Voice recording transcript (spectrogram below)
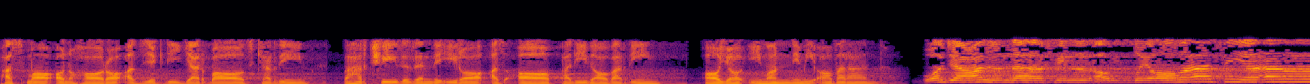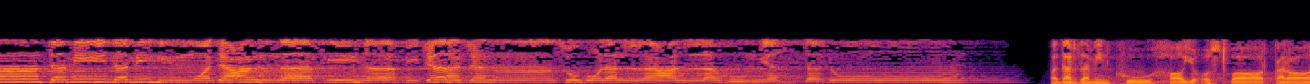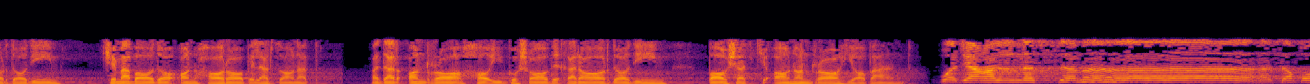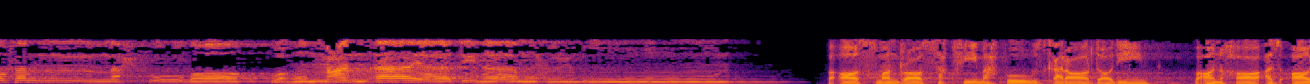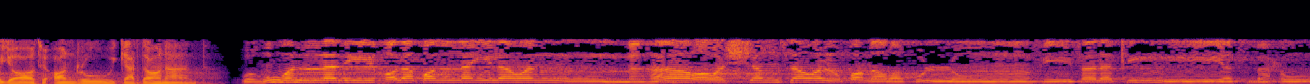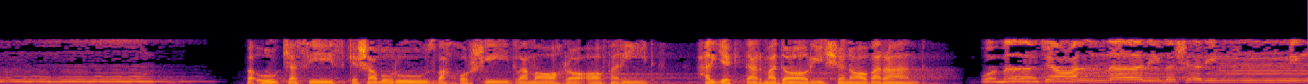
پس ما آنها را از یکدیگر باز کردیم و هر چیز زنده ای را از آب پدید آوردیم؟ آیا ایمان نمی آورند؟ وجعلنا في الأرض رواسي أن تميد بهم وجعلنا فيها فجاجا سبلا لعلهم يهتدون. و در زمین کوه های استوار قرار دادیم که مبادا آنها را بلرزاند و در آن راه هایی گشاده قرار دادیم باشد که آنان راه یابند. وجعلنا السماء سقفا محفوظا وهم عن آياتها معرضون. و آسمان را سقفی محفوظ قرار دادیم و آنها از آیات آن روی گردانند. وهو الذي خلق الليل والنهار والشمس والقمر كل في فلك يسبحون. و او کسی است که شب و روز و خورشید و ماه را آفرید هر یک در مداری شناورند. وما جعلنا لبشر من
